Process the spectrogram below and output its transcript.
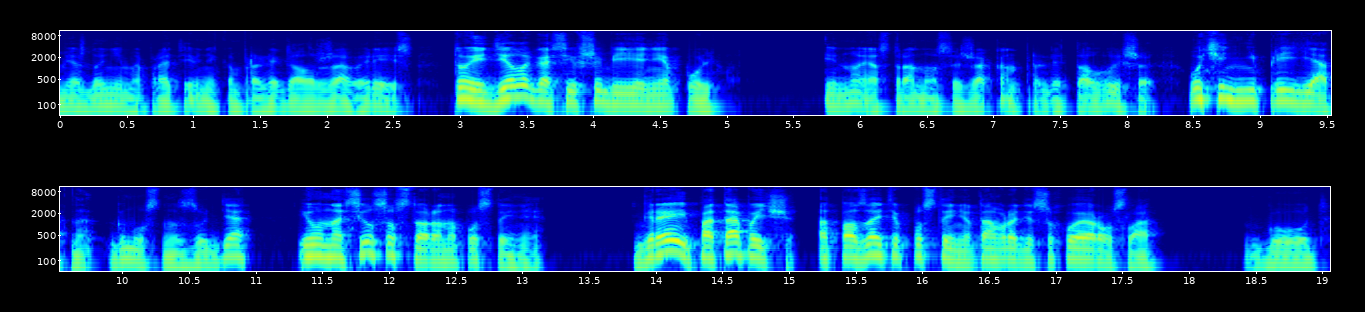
Между ним и противником пролегал ржавый рейс, то и дело гасивший биение пуль. Иной остроносый жакан пролетал выше, очень неприятно, гнусно зудя, и уносился в сторону пустыни. — Грей, Потапыч, отползайте в пустыню, там вроде сухое русло. — Гуд.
